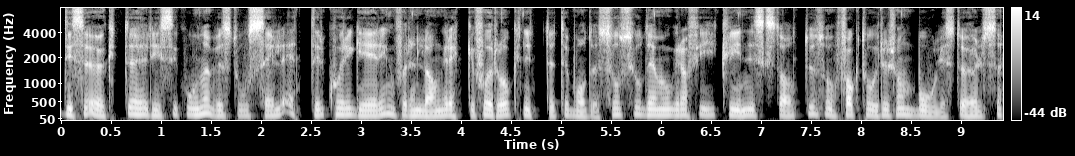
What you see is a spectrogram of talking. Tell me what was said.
Disse økte risikoene besto selv etter korrigering for en lang rekke forhold knyttet til både sosiodemografi, klinisk status og faktorer som boligstørrelse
